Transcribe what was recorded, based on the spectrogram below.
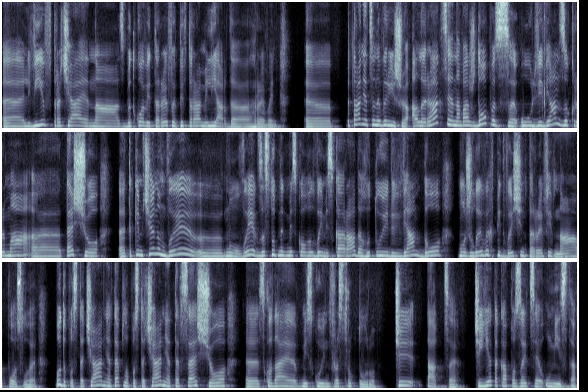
е, Львів втрачає на збиткові тарифи півтора мільярда гривень. Е, питання це не вирішує, але реакція на ваш допис у львів'ян, зокрема, е, те, що е, таким чином ви, ну ви, як заступник міського голови, міська рада готує львів'ян до можливих підвищень тарифів на послуги водопостачання, теплопостачання, те все, що складає міську інфраструктуру. Чи так це? Чи є така позиція у міста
